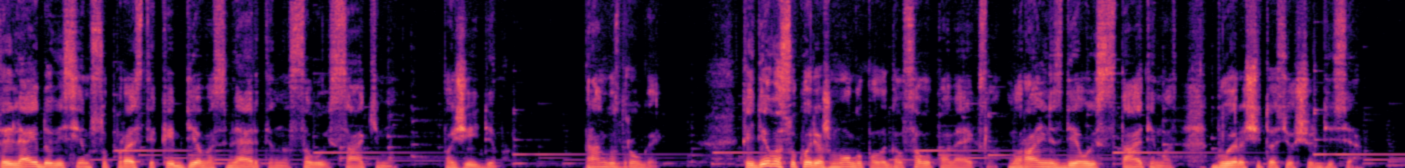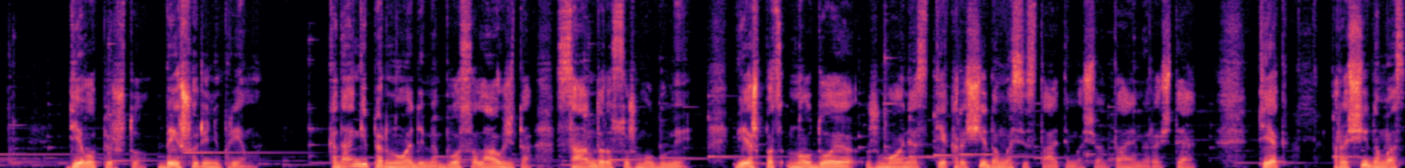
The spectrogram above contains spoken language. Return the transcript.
Tai leido visiems suprasti, kaip Dievas vertina savo įsakymų pažeidimą. Brangus draugai, kai Dievas sukūrė žmogų pagal savo paveikslą, moralinis Dievo įstatymas buvo įrašytas jo širdise. Dievo pirštu bei išorinių priemonių. Kadangi per nuodėmę buvo sulaužyta sandora su žmogumi, Viešpats naudojo žmonės tiek rašydamas įstatymą šventajame rašte, tiek rašydamas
